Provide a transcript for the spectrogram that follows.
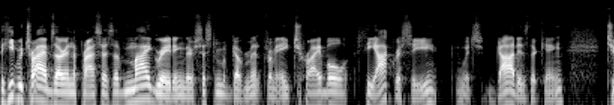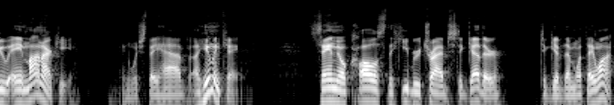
The Hebrew tribes are in the process of migrating their system of government from a tribal theocracy, in which God is their king, to a monarchy in which they have a human king. Samuel calls the Hebrew tribes together to give them what they want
